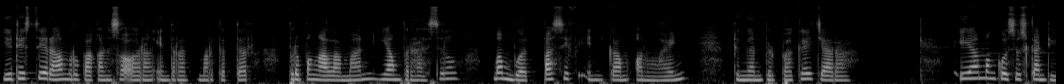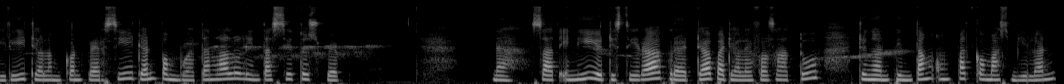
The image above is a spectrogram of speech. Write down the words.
Yudhistira merupakan seorang internet marketer berpengalaman yang berhasil membuat passive income online dengan berbagai cara. Ia mengkhususkan diri dalam konversi dan pembuatan lalu lintas situs web. Nah, saat ini Yudhistira berada pada level 1 dengan bintang 4,9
